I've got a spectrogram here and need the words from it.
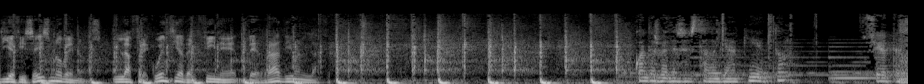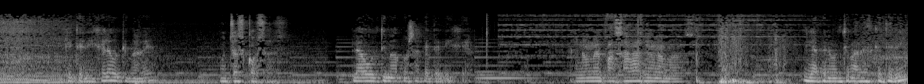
16 novenos, la frecuencia del cine de Radio Enlace. ¿Cuántas veces has estado ya aquí, Héctor? Siete. ¿Qué te dije la última vez? Muchas cosas. La última cosa que te dije. Que no me pasabas ni una más. ¿Y la penúltima vez que te vi?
